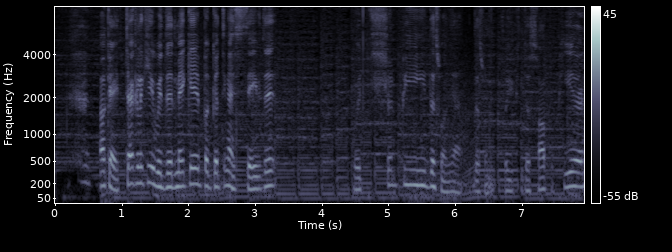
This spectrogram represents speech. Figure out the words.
okay, technically we did make it, but good thing I saved it. Which should be this one, yeah, this one. So you can just hop up here,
